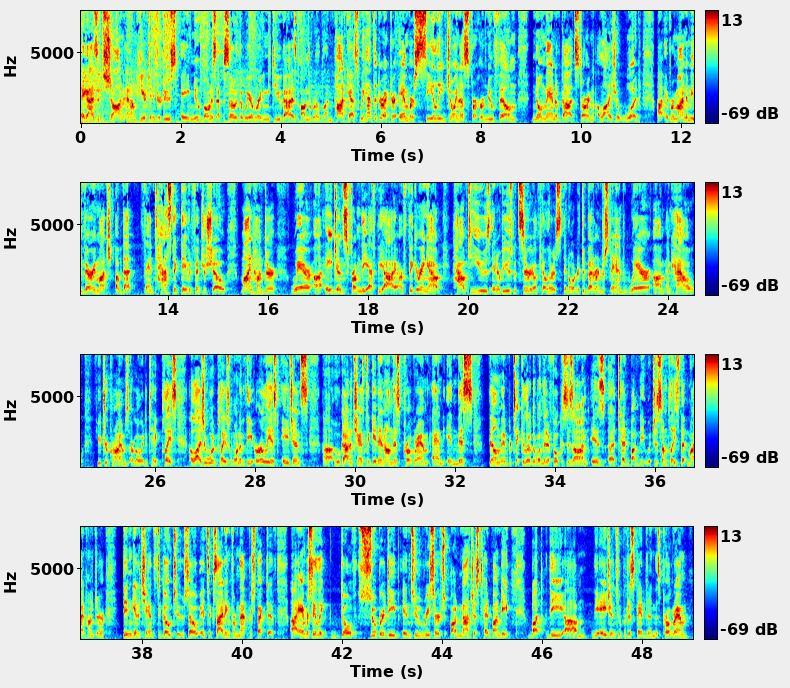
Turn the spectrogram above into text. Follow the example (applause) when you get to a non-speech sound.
Hey guys, it's Sean, and I'm here to introduce a new bonus episode that we are bringing to you guys on the ReelBlend podcast. We had the director Amber Sealey join us for her new film, No Man of God, starring Elijah Wood. Uh, it reminded me very much of that fantastic David Fincher show, Mindhunter, where uh, agents from the FBI are figuring out how to use interviews with serial killers in order to better understand where um, and how future crimes are going to take place. Elijah Wood plays one of the earliest agents uh, who got a chance to get in on this program, and in this film in particular, the one that it focuses on is uh, Ted Bundy, which is someplace that Mindhunter didn't get a chance to go to. So it's exciting from that perspective. Uh, Amber Sealey dove super deep into research on not just Ted Bundy, but the um, the agents who participated in this program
